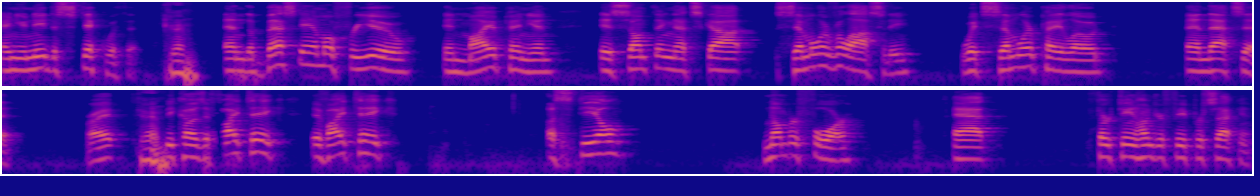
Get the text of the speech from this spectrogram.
and you need to stick with it. Okay. And the best ammo for you, in my opinion, is something that's got similar velocity with similar payload, and that's it. Right? Okay. Because if I take if I take a steel number four at 1300 feet per second,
